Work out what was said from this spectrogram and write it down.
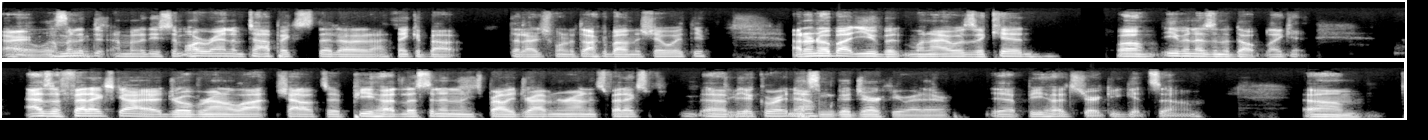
All right, I'm gonna do. I'm gonna do some more random topics that uh, I think about that I just want to talk about on the show with you. I don't know about you, but when I was a kid, well, even as an adult, like as a FedEx guy, I drove around a lot. Shout out to P Hud listening, and he's probably driving around his FedEx uh, Dude, vehicle right now. That's some good jerky right there. Yeah, P Hud's jerky gets some. Um,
